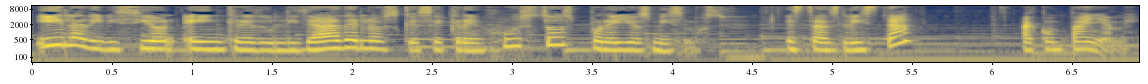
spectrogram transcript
y la división e incredulidad de los que se creen justos por ellos mismos. ¿Estás lista? Acompáñame.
